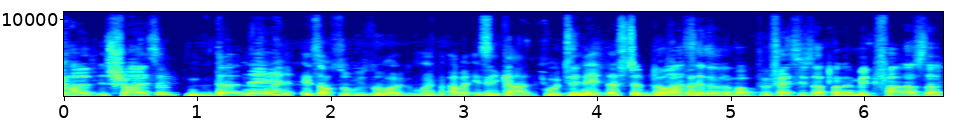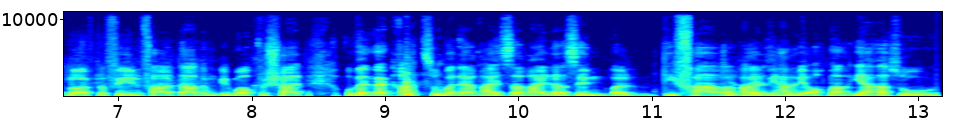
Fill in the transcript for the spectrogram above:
kalt ist scheiße. Da, nee, ist auch sowieso allgemein. Aber ist egal. Gut, nee, das stimmt. Du hast ja dann nochmal befestigt, dass man da mitfahren. Also das läuft auf jeden Fall, Datum geben wir auch Bescheid. Und wenn wir gerade so bei der Reiserei da sind, weil die Fahrerei, Die wir haben ja auch mal, ja, so,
